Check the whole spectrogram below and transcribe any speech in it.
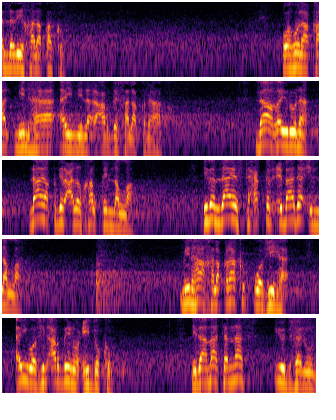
الذي خلقكم. وهنا قال منها أي من الأرض خلقناكم. لا غيرنا. لا يقدر على الخلق إلا الله. إذا لا يستحق العبادة إلا الله. منها خلقناكم وفيها أي وفي الأرض نعيدكم. إذا مات الناس يدفنون.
